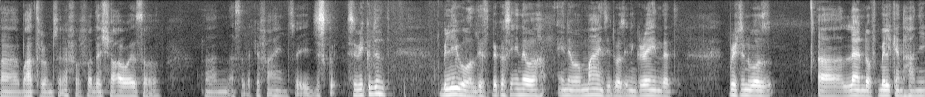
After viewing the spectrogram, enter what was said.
uh, bathrooms, you know, for, for the showers or, and I said, okay, fine. So you just, so we couldn't believe all this because in our, in our minds it was ingrained that Britain was a land of milk and honey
